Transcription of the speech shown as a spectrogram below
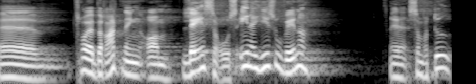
øh, tror jeg, beretningen om Lazarus, en af Jesu venner, øh, som var død.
